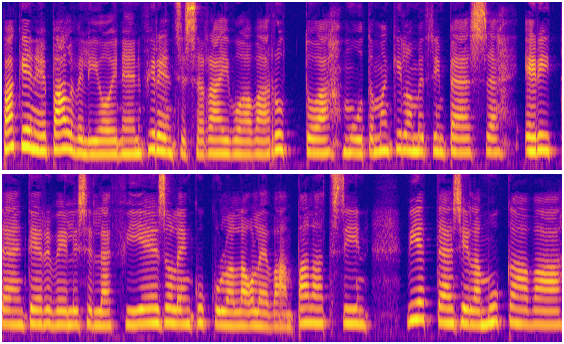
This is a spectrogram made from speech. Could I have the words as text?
Pakenee palvelijoineen Firenzessä raivoavaa ruttoa muutaman kilometrin päässä erittäin terveellisellä Fiesolen kukulalla olevaan palatsiin, viettää siellä mukavaa,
